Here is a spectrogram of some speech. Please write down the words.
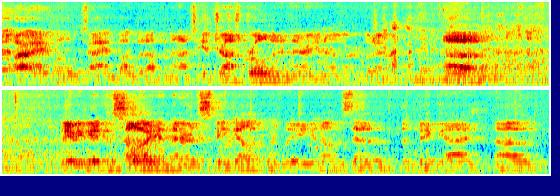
all right, we'll try and bump it up a notch, get Josh Brolin in there, you know, or whatever. Um, maybe get Hosoi in there to speak eloquently, you know, instead of the big guy. Um,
